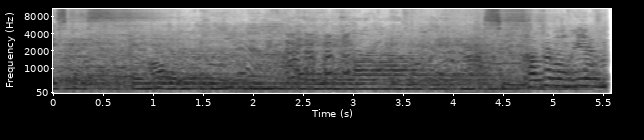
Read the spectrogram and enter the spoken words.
Espace A-W-E-A-R-A-N-C-E. Rappelons brièvement.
